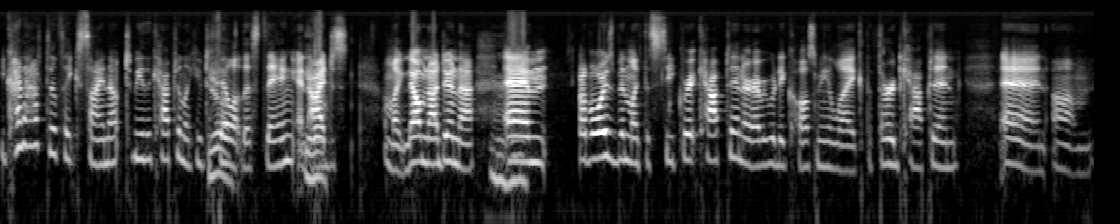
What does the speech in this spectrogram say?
You kind of have to like sign up to be the captain, like you have to Yeah. fill out this thing, and Yeah. I just I'm like, no, I'm not doing that. Mhm. And I've always been like the secret captain, or everybody calls me like the third captain, and um,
